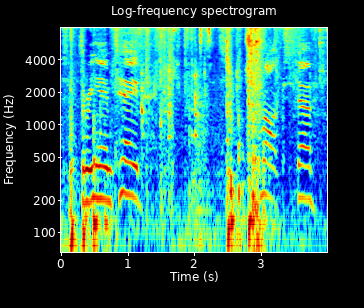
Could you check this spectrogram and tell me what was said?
Some 3M tape, some chalk stuff.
